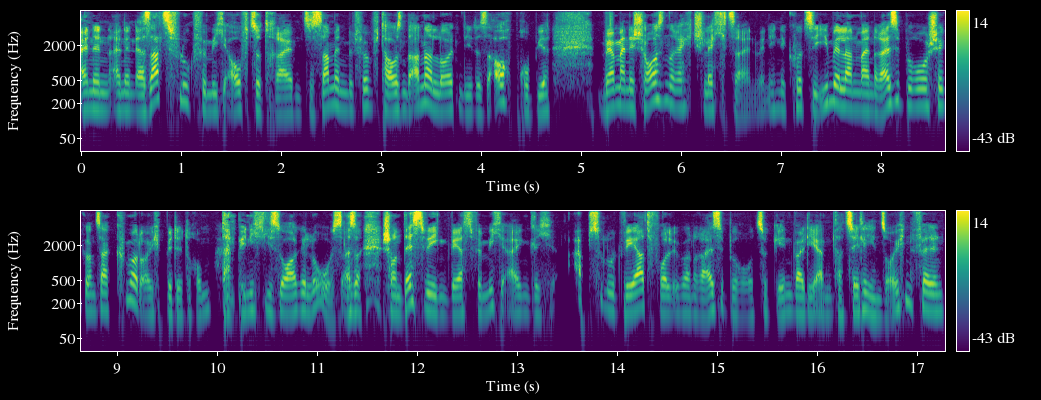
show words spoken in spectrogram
einen, einen Ersatzflug für mich aufzutreiben, zusammen mit 5000 anderen Leuten, die das auch probieren, werden meine Chancen recht schlecht sein. Wenn ich eine kurze E-Mail an mein Reisebüro schicke und sage, kümmert euch bitte drum, dann bin ich die Sorge los. Also schon deswegen wäre es für mich eigentlich absolut wertvoll, über ein Reisebüro zu gehen, weil die einem tatsächlich in solchen Fällen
